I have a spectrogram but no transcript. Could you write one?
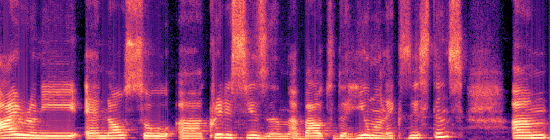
irony and also uh, criticism about the human existence. Um,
